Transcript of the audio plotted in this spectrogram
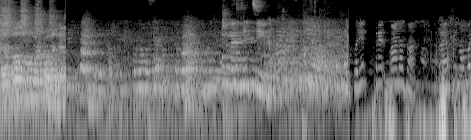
Без дозволу виходите. На стільці. Вперед, три, два назад. Перший номер.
